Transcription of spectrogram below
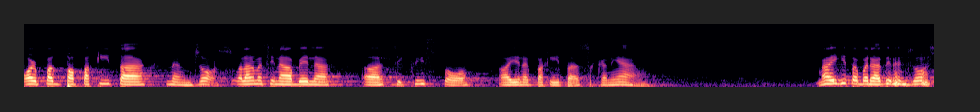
or pagpapakita ng Diyos. Wala naman sinabi na ah, si Kristo ah, yung nagpakita sa Kanya. Makikita ba natin ang Diyos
